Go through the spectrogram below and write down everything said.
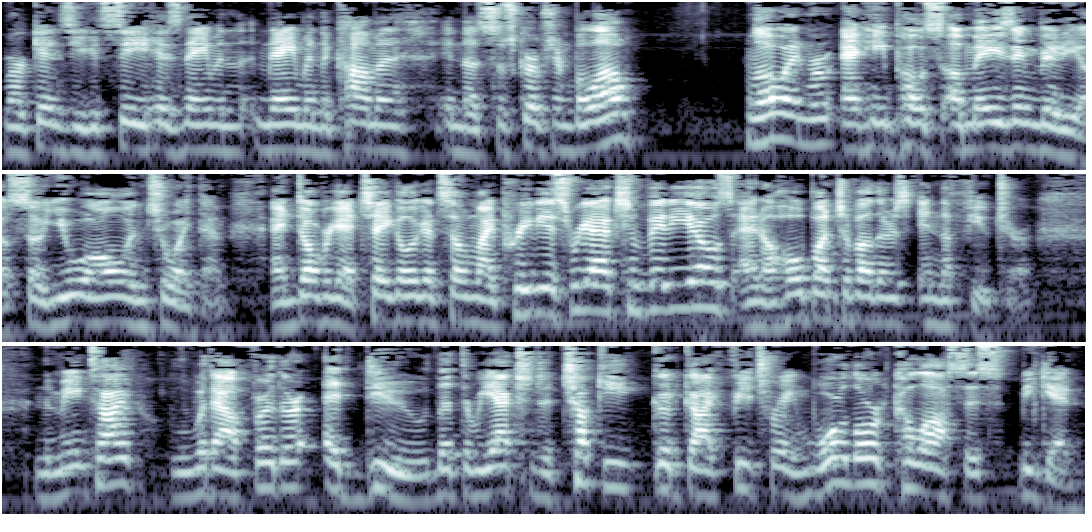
Merkins, you can see his name in, name in the comment, in the subscription below. Below and, and he posts amazing videos, so you all enjoyed them. And don't forget, take a look at some of my previous reaction videos and a whole bunch of others in the future. In the meantime, without further ado, let the reaction to Chucky, Good Guy, featuring Warlord Colossus begin.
